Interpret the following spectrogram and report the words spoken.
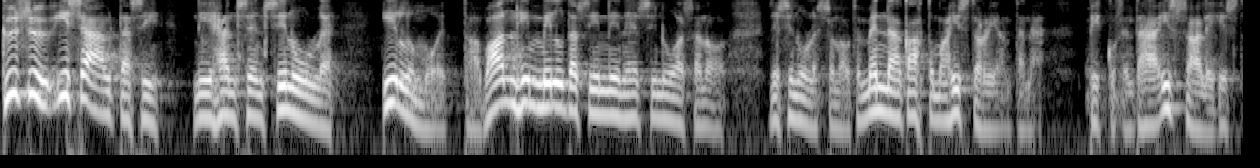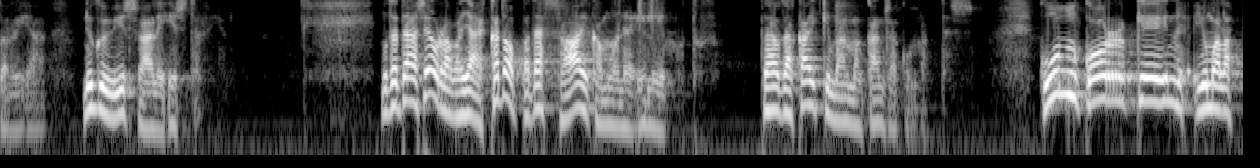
Kysy isältäsi, niin hän sen sinulle ilmoittaa. Vanhimmiltasi, niin he sinua sanoo, ne sinulle sanoo, että mennään kahtomaan historian tänään, pikkusen tähän Israelin historiaan, nyky-Israelin historiaan. Mutta tämä seuraava jää, katoppa tässä aikamoinen ilmoitus. Tämä kaikki maailman kansakunnat tässä. Kun korkein Jumala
